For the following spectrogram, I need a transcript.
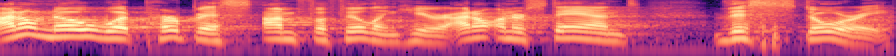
I don't know what purpose I'm fulfilling here. I don't understand this story.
